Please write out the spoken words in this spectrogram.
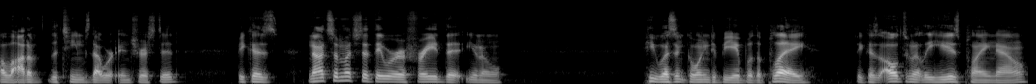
a lot of the teams that were interested, because not so much that they were afraid that you know he wasn't going to be able to play, because ultimately he is playing now,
